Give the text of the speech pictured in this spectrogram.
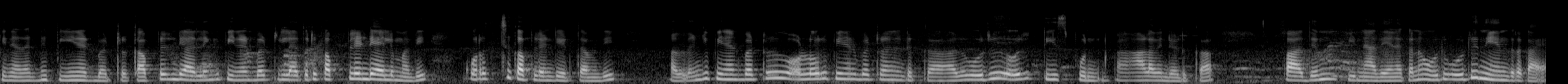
പിന്നെ അതുകഴിഞ്ഞ് പീനട്ട് ബട്ടർ കപ്പലണ്ടി അല്ലെങ്കിൽ പീനട്ട് ബട്ടർ ഇല്ലാത്തൊരു കപ്പലണ്ടി ആയാലും മതി. കുറച്ച് കപ്പലണ്ടി എടുത്താൽ മതി. അല്ലെങ്കിൽ പീനട്ട് ബട്ടർ ഉള്ളൊരു പീനട്ട് ബട്ടർ തന്നെ എടുക്കുക. അത് ഒരു ഒരു ടീസ്പൂൺ അളവിന്റെ എടുക്കുക. അപ്പം അതും പിന്നെ അത് ഒരു ഒരു നേന്ത്രക്കായ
